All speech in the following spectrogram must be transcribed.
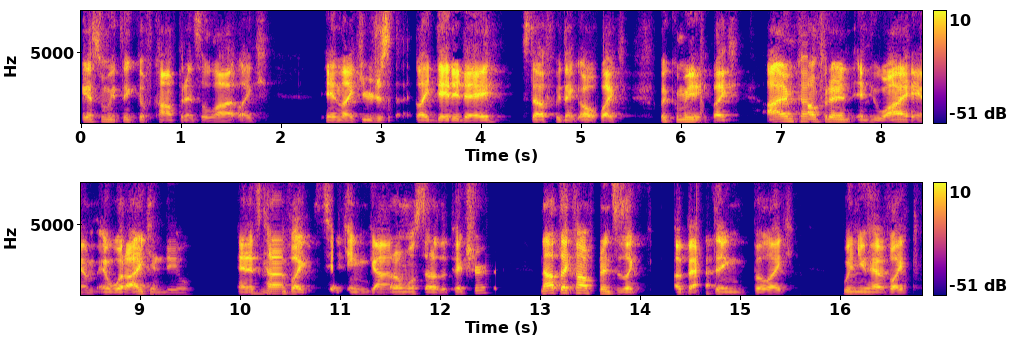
I guess when we think of confidence a lot, like in like you're just like day to day stuff, we think, oh, like look at me, like I'm confident in who I am and what I can do, and it's mm-hmm. kind of like taking God almost out of the picture. Not that confidence is like a bad thing, but like when you have like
